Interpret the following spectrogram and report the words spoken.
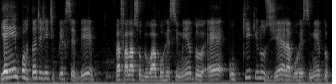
E aí é importante a gente perceber para falar sobre o aborrecimento é o que, que nos gera aborrecimento,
